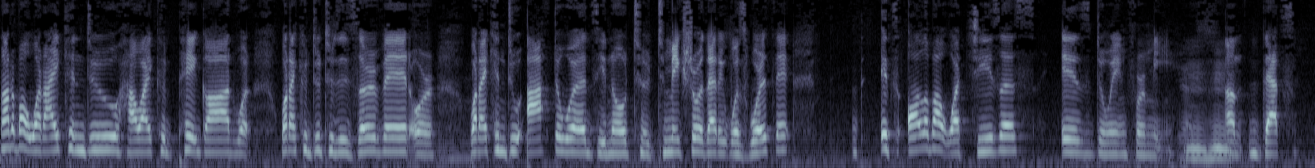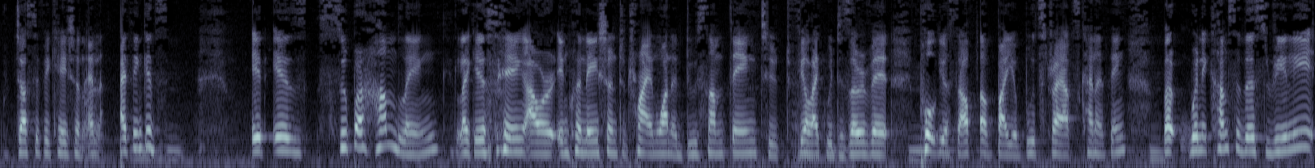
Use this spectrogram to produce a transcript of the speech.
not about what I can do, how I could pay God, what, what I could do to deserve it, or what I can do afterwards, you know, to, to make sure that it was worth it. It's all about what Jesus is doing for me. Yes. Mm-hmm. Um, that's justification. And I think it's mm-hmm it is super humbling, like you're saying, our inclination to try and want to do something, to, to feel like we deserve it, mm-hmm. pull yourself up by your bootstraps kind of thing. Mm-hmm. But when it comes to this, really,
